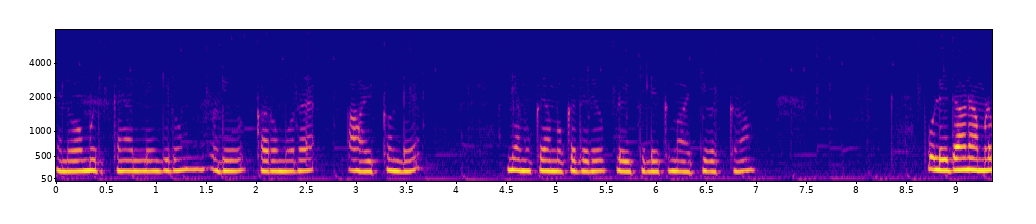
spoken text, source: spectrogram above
നല്ലോ മുരിക്കാനല്ലെങ്കിലും ഒരു കറുമുറ ആയിട്ടുണ്ട്. ഇനി നമുക്ക് നമുക്കിതൊരു പ്ലേറ്റിലേക്ക് മാറ്റി വെക്കാം. അപ്പോൾ ഇതാണ് നമ്മൾ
